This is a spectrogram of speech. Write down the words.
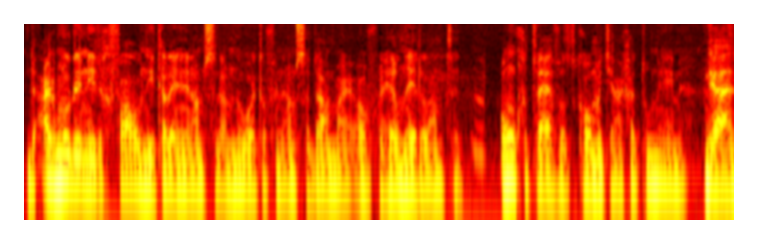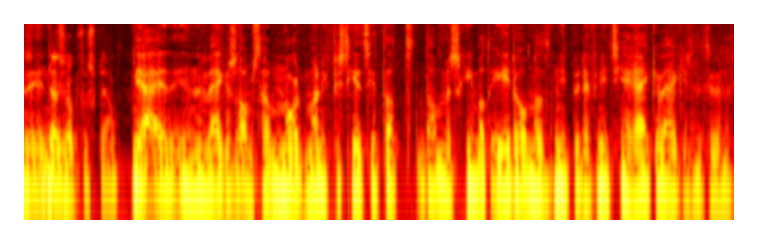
de armoede in ieder geval... niet alleen in Amsterdam-Noord of in Amsterdam... maar over heel Nederland ongetwijfeld het komend jaar gaat toenemen. Ja, en, en dat is ook voorspel. Ja, en in een wijk als Amsterdam-Noord manifesteert zich dat dan misschien wat eerder... omdat het niet per definitie een rijke wijk is natuurlijk.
